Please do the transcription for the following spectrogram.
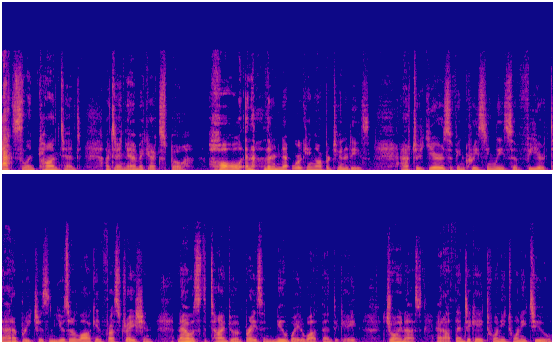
excellent content, a dynamic expo hall, and other networking opportunities. After years of increasingly severe data breaches and user login frustration, now is the time to embrace a new way to authenticate. Join us at Authenticate 2022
